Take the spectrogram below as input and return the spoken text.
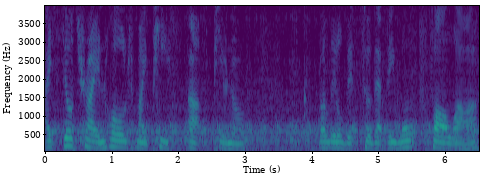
I still try and hold my piece up, you know, a little bit so that they won't fall off.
